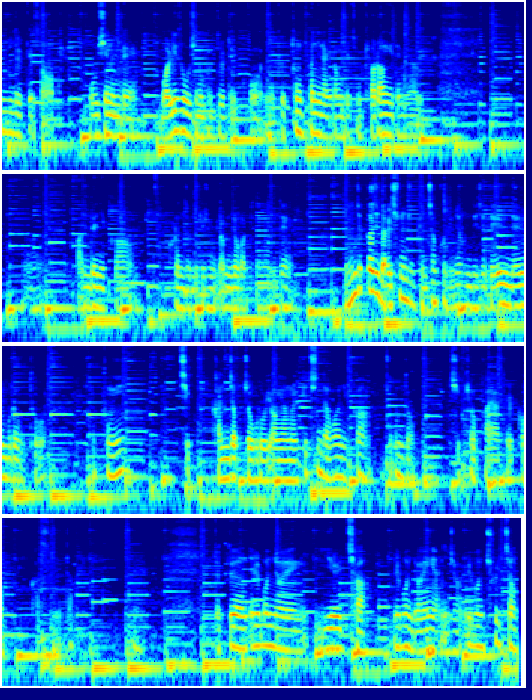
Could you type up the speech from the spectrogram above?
손님들께서 오시는데 멀리서 오시는 분들도 있고 교통편이나 이런 게 좀 결항이 되면 어, 안 되니까 그런 점들이 좀 염려가 되는데 현재까지 날씨는 좀 괜찮거든요. 근데 이제 내일 내일 모레부터 태풍이 직간접적으로 영향을 끼친다고 하니까 조금 더 지켜봐야 될 것 같습니다. 네. 어쨌든 일본 여행 2일차 일본 여행이 아니죠. 일본 출장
